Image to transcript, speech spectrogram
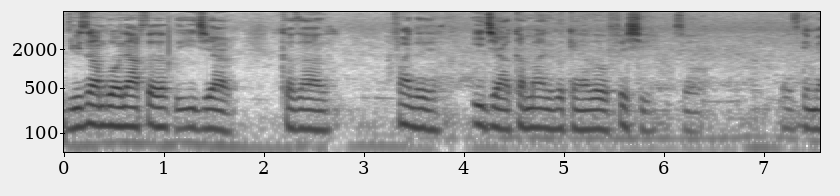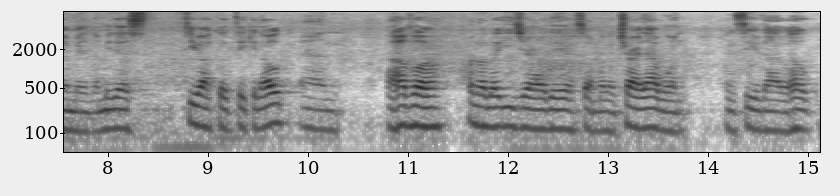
the reason I'm going after the EGR because uh, I find the EGR command looking a little fishy. So let's give me a minute. Let me just see if I could take it out. And I have a, another EGR there, so I'm going to try that one and see if that will help.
